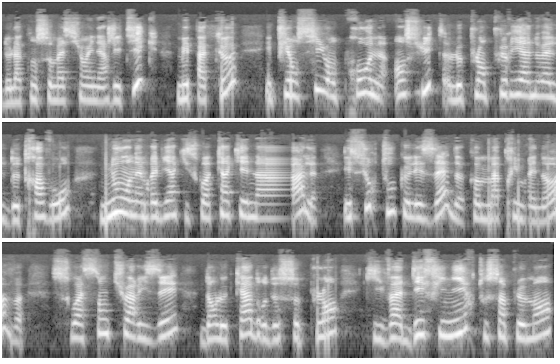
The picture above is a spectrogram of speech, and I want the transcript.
de la consommation énergétique, mais pas que. Et puis aussi, on prône ensuite le plan pluriannuel de travaux. Nous, on aimerait bien qu'il soit quinquennal et surtout que les aides, comme ma prime rénov, soient sanctuarisées dans le cadre de ce plan qui va définir tout simplement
